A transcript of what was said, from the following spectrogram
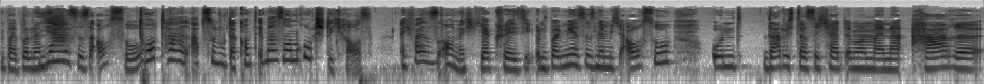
Bei Balenciaga ja, ist es auch so. Total, absolut. Da kommt immer so ein Rotstich raus. Ich weiß es auch nicht. Ja, crazy. Und bei mir ist es nämlich auch so. Und dadurch, dass ich halt immer meine Haare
